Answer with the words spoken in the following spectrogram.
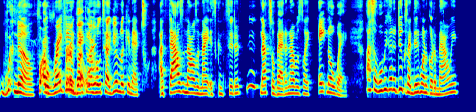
would, no, for a regular, for a regular hotel, you're looking at a thousand dollars a night is considered mm, not so bad. And I was like, ain't no way. I said, what are we going to do? Because I did want to go to Maui.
